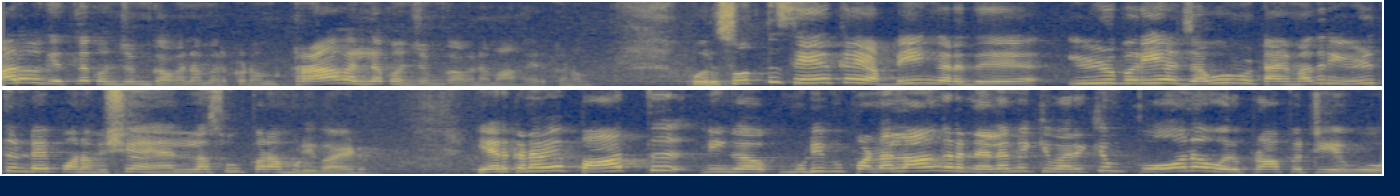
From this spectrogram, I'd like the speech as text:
ஆரோக்கியத்தில் கொஞ்சம் கவனம் இருக்கணும். ட்ராவலில் கொஞ்சம் கவனமாக இருக்கணும். ஒரு சொத்து சேர்க்கை அப்படிங்கிறது இழுபறியா ஜவு மிட்டாய் மாதிரி இழுத்துண்டே போன விஷயம் எல்லாம் சூப்பராக முடிவாயிடும். ஏற்கனவே பார்த்து நீங்கள் முடிவு பண்ணலாங்கிற நிலைமைக்கு வரைக்கும் போன ஒரு ப்ராப்பர்ட்டியவோ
